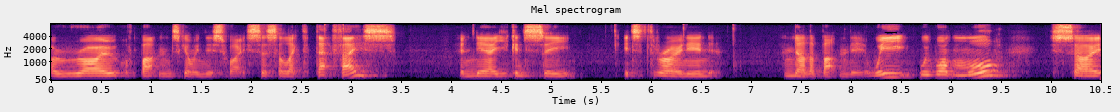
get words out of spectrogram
a, a row of buttons going this way. So select that face, and now you can see it's thrown in another button there. We, we want more, so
